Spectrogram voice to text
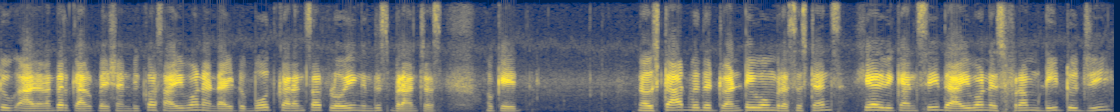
to another calculation because i1 and i2 both currents are flowing in this branches. Okay. Now start with the 20 ohm resistance. Here we can see the i1 is from d to g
